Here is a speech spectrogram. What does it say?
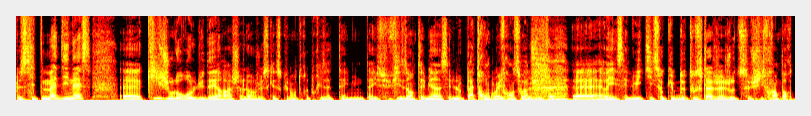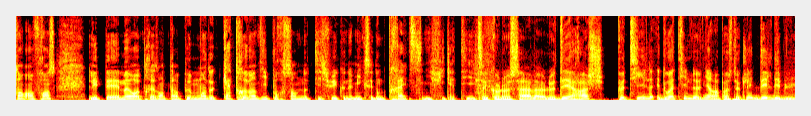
le site Madines. Euh, qui joue le rôle du DRH alors jusqu'à ce que l'entreprise atteigne une taille suffisante? Eh bien, c'est le patron, François. Euh, oui, c'est lui qui s'occupe de tout cela. J'ajoute ce chiffre important. En France, les PME représentent un peu moins de 90% de notre tissu économique. C'est donc très significatif. C'est colossal. Le DRH peut-il et doit-il devenir un poste clé dès le début?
